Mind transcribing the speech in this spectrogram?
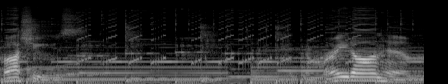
Claw shoes. right on him.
